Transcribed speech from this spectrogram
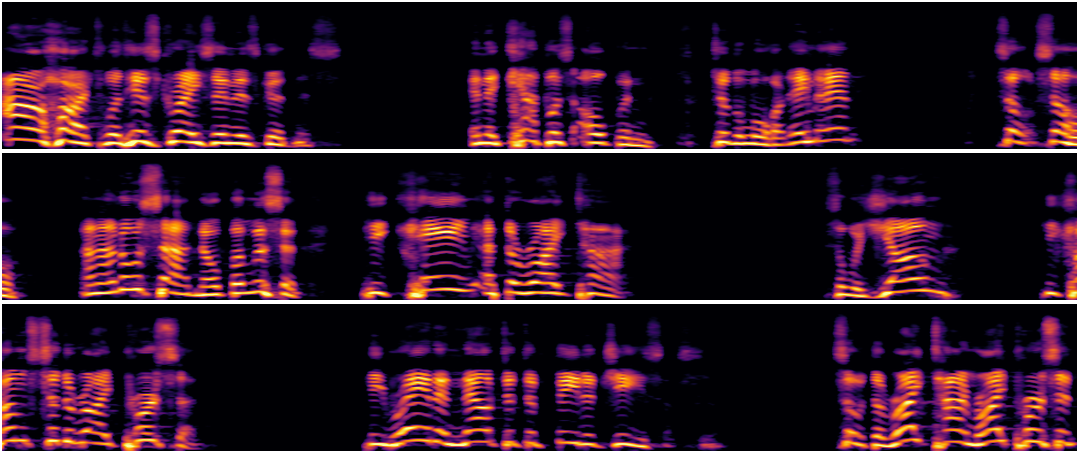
our hearts with his grace and his goodness. And it kept us open to the Lord. Amen? So, so, and I know a side note, but listen, he came at the right time. So he's young, he comes to the right person. He ran and knelt at the feet of Jesus. So at the right time, right person,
